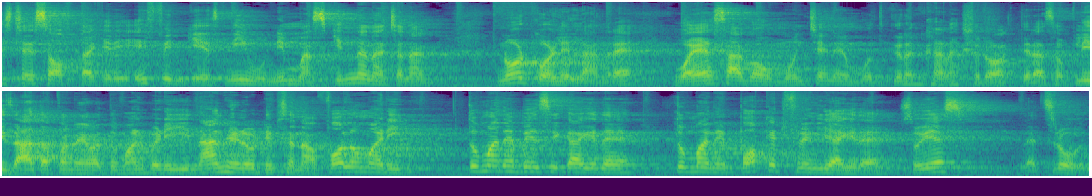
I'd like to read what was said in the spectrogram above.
ಎಷ್ಟೇ ಸಾಫ್ಟ್ ಆಗಿರಿ ಇಫ್ ಇನ್ ಕೇಸ್ ನೀವು ನಿಮ್ಮ ಸ್ಕಿನ್ನನ್ನು ಚೆನ್ನಾಗಿ ನೋಡ್ಕೊಳ್ಳಿಲ್ಲ ಅಂದರೆ ವಯಸ್ಸಾಗೋ ಮುಂಚೆನೇ ಮುದುಕರಂಗೆ ಕಾಣಕ್ಕೆ ಶುರು ಆಗ್ತೀರಾ ಸೊ ಪ್ಲೀಸ್ ಆ ತಪ್ಪನ ಯಾವತ್ತು ಮಾಡಬೇಡಿ. ನಾನು ಹೇಳೋ ಟಿಪ್ಸನ್ನು ಫಾಲೋ ಮಾಡಿ. ತುಂಬಾ ಬೇಸಿಕ್ ಆಗಿದೆ. ತುಂಬಾ ಪಾಕೆಟ್ ಫ್ರೆಂಡ್ಲಿ ಆಗಿದೆ. So yes let's roll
